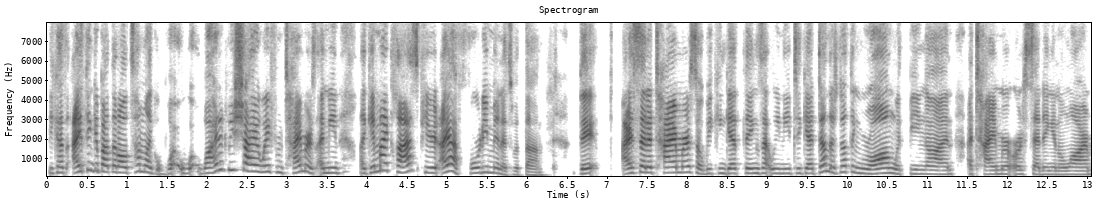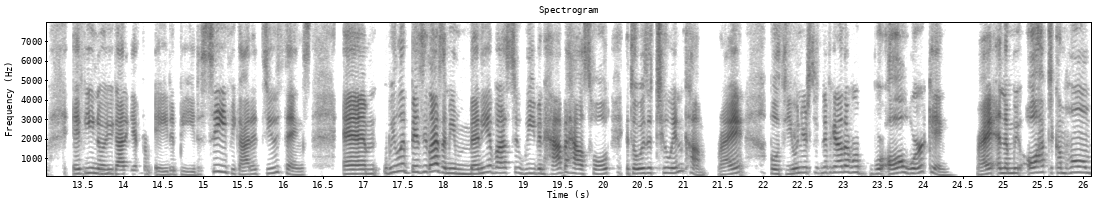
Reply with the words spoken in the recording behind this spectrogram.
Because i think about that all the time like wh- wh- why did we shy away from timers? I mean like in my class period i have 40 minutes with them. They I set a timer so we can get things that we need to get done. There's nothing wrong with being on a timer or setting an alarm. If you know you mm-hmm. got to get from A to B to C, if you got to do things. And we live busy lives. I mean, many of us who even have a household, it's always a two income, right? Both you and your significant other, we're, we're all working right and then we all have to come home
